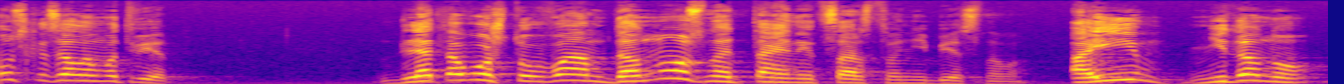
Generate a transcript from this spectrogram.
он сказал им в ответ, для того, что вам дано знать тайны Царства Небесного, а им не дано.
